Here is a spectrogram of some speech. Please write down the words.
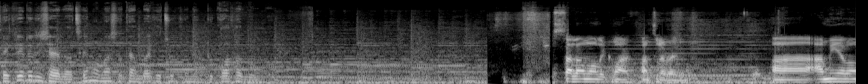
সেক্রেটারি সাহেব আছেন ওনার সাথে আমরা কিছুক্ষণ একটু কথা বলব। আসসালামু আলাইকুম রহমতুল্লাহ ভাই আহ, আমি এবং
